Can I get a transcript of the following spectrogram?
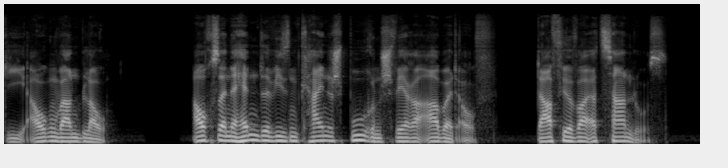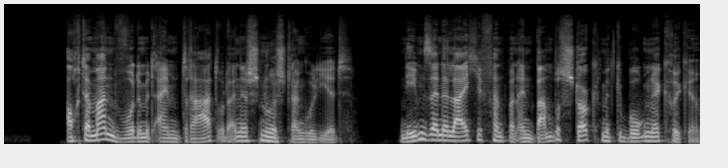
Die Augen waren blau. Auch seine Hände wiesen keine Spuren schwerer Arbeit auf. Dafür war er zahnlos. Auch der Mann wurde mit einem Draht oder einer Schnur stranguliert. Neben seiner Leiche fand man einen Bambusstock mit gebogener Krücke.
